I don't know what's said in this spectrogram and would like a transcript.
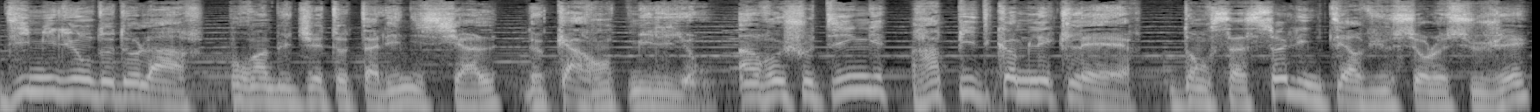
10 millions de dollars pour un budget total initial de 40 millions. Un reshooting rapide comme l'éclair. Dans sa seule interview sur le sujet,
